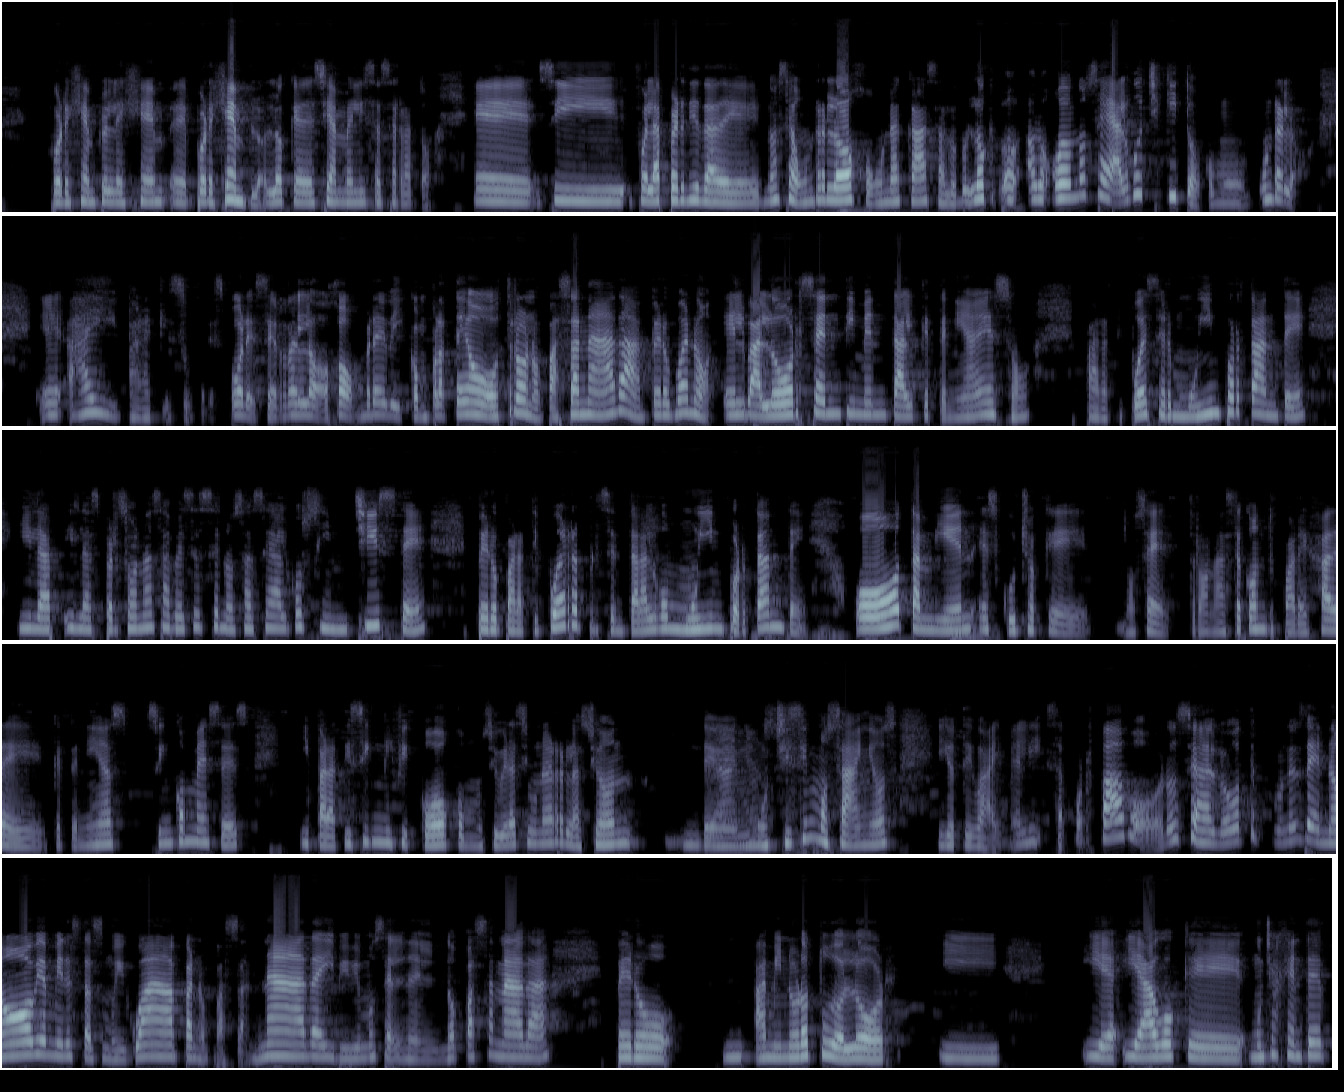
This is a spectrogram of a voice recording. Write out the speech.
Por ejemplo, el ejem- eh, por ejemplo, lo que decía Melissa hace rato, eh, si fue la pérdida de, no sé, un reloj o una casa, lo- lo- o, o no sé, algo chiquito como un reloj. Eh, ay, ¿para qué sufres por ese reloj, hombre? Y cómprate otro, no pasa nada. Pero bueno, el valor sentimental que tenía eso para ti puede ser muy importante y las personas a veces se nos hace algo sin chiste, pero para ti puede representar algo muy importante. O también escucho que, no sé, tronaste con tu pareja de que tenías cinco meses y para ti significó como si hubiera sido una relación de, De años. muchísimos años y yo te digo, ay, Melissa, por favor, o sea, luego te pones de novia, mira, estás muy guapa, no pasa nada y vivimos en el no pasa nada, pero aminoro tu dolor y, y, y hago que mucha gente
